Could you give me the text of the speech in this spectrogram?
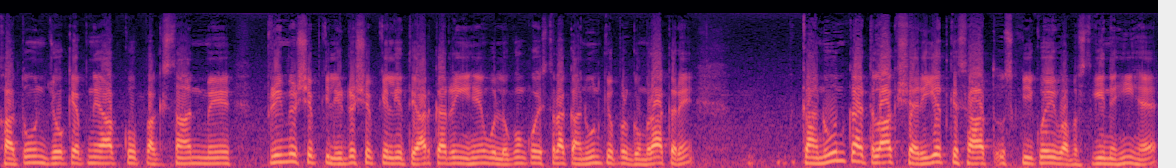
खातून जो कि अपने आप को पाकिस्तान में प्रीमियरशिप की लीडरशिप के लिए तैयार कर रही हैं, वो लोगों को इस तरह कानून के ऊपर गुमराह करें। कानून का इतलाक शरीयत के साथ उसकी कोई वाबस्तगी नहीं है।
